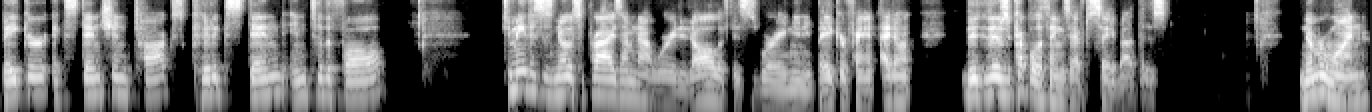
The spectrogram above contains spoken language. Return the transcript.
Baker extension talks could extend into the fall. To me, this is no surprise. I'm not worried at all if this is worrying any Baker fan. I don't. Th- there's a couple of things I have to say about this. Number one,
